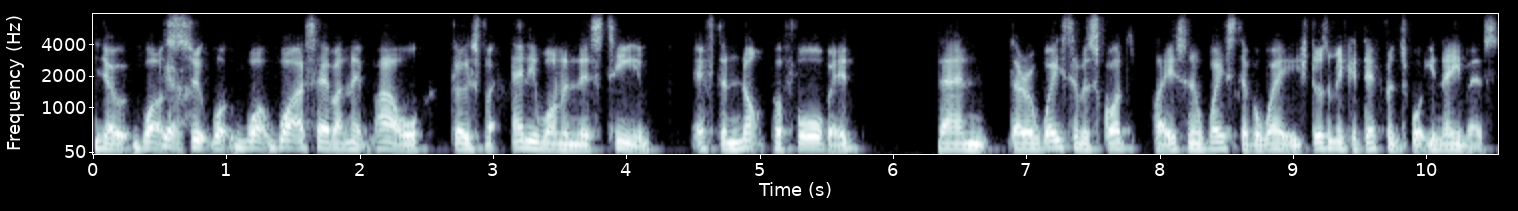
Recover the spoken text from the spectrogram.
You know, what yeah. what what what I say about Nick Powell goes for anyone in this team. If they're not performing, then they're a waste of a squad place and a waste of a wage. Doesn't make a difference what your name is.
